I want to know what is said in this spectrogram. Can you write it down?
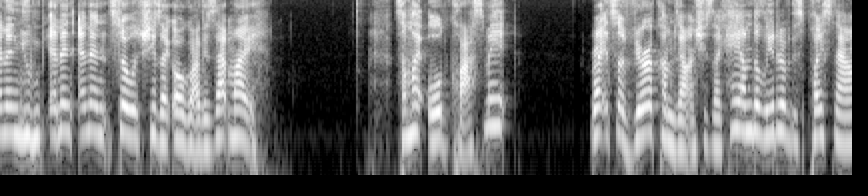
And then you and then and then so she's like, "Oh God, is that my is that my old classmate?" Right? So Vira comes out and she's like, "Hey, I'm the leader of this place now,"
